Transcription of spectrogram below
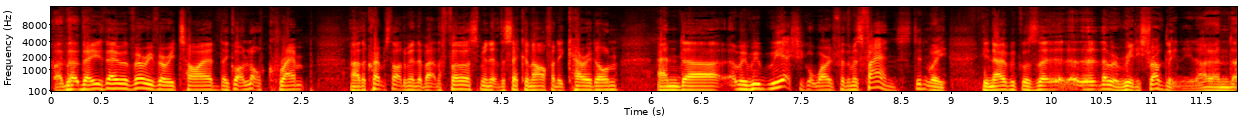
Uh, they- they were very very tired. They got a lot of cramp. Uh, the cramp started in about the first minute of the second half, and it carried on. And uh, I mean, we, we actually got worried for them as fans, didn't we? You know, because they, they were really struggling. You know, and uh,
